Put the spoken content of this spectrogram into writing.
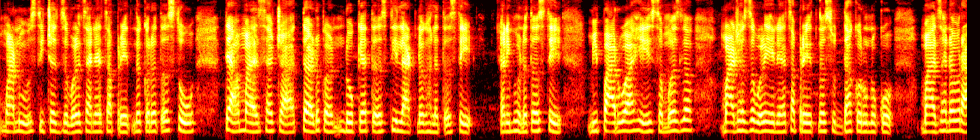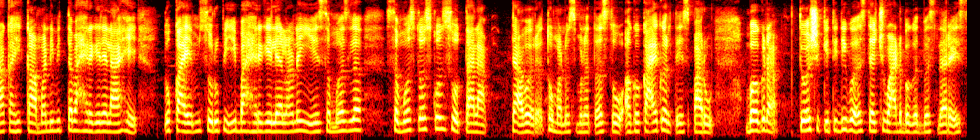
माणूस तिच्या जवळ जाण्याचा प्रयत्न करत असतो त्या माणसाच्या तडकण डोक्यातच ती लाटणं घालत असते. आणि म्हणत असते मी पारू आहे समजलं? माझ्याजवळ येण्याचा प्रयत्नसुद्धा करू नको. माझा नवरा काही कामानिमित्त बाहेर गेलेला आहे. तो कायमस्वरूपी बाहेर गेलेला नाही आहे समजलं? समजतोस कोण स्वतःला? त्यावर तो माणूस म्हणत असतो अगं काय करतेस पारू? बघ ना तू अशी किती दिवस त्याची वाट बघत बसणार आहेस.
